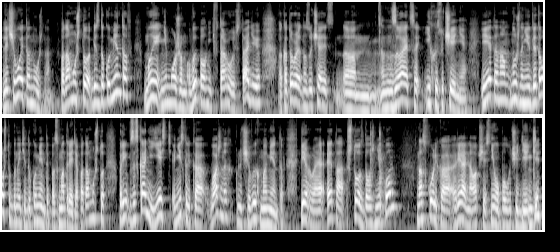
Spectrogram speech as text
Для чего это нужно? Потому что без документов мы не можем выполнить вторую стадию, которая эм, называется их изучение. И это нам нужно не для того, чтобы найти документы посмотреть, а потому что при взыскании есть есть несколько важных ключевых моментов. Первое – это что с должником, насколько реально вообще с него получить деньги.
